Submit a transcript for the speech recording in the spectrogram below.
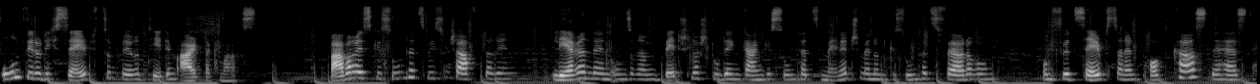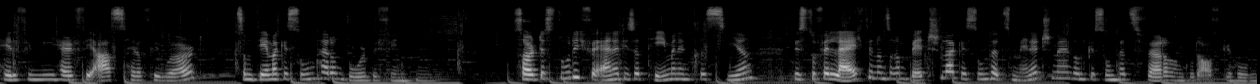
und wie du dich selbst zur Priorität im Alltag machst. Barbara ist Gesundheitswissenschaftlerin, Lehrende in unserem Bachelorstudiengang Gesundheitsmanagement und Gesundheitsförderung und führt selbst einen Podcast, der heißt Healthy Me, Healthy Us, Healthy World zum Thema Gesundheit und Wohlbefinden. Solltest du dich für eine dieser Themen interessieren, bist du vielleicht in unserem Bachelor Gesundheitsmanagement und Gesundheitsförderung gut aufgehoben.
